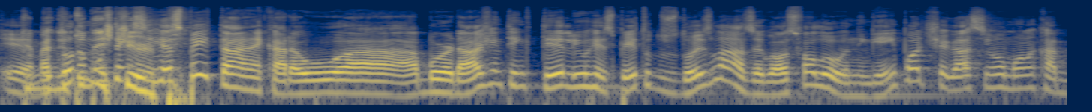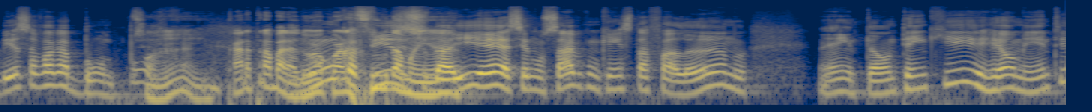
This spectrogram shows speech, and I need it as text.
É, Tudo- mas todo mundo tem que se estirpe. respeitar, né, cara? O, a abordagem tem que ter ali o respeito dos dois lados, é igual você falou. Ninguém pode chegar assim, ó, mão na cabeça, vagabundo. Porra, cara. Sim, o cara é trabalhador, Nunca acorda às 5 fiz da isso manhã. daí, é, você não sabe com quem você tá falando, né? Então tem que realmente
